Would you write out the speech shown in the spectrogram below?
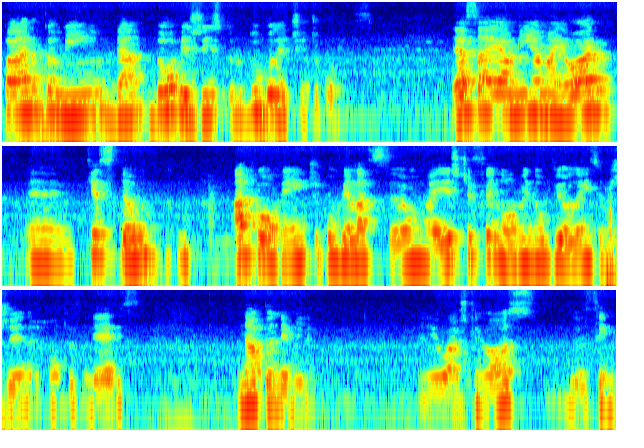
para o caminho da, do registro do boletim de ocorrência. Essa é a minha maior é, questão atualmente com relação a este fenômeno violência de gênero contra as mulheres na pandemia. Eu acho que nós, assim,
